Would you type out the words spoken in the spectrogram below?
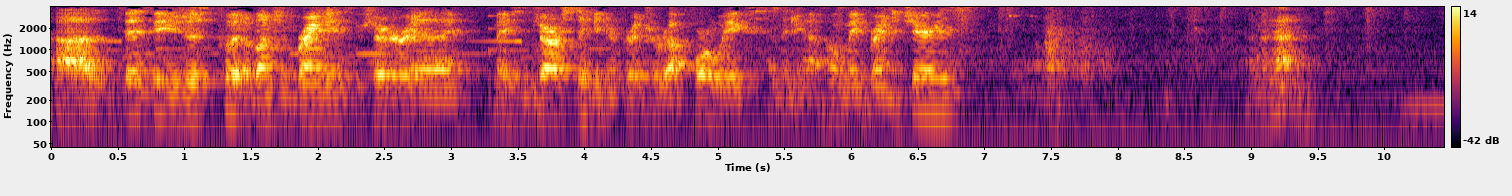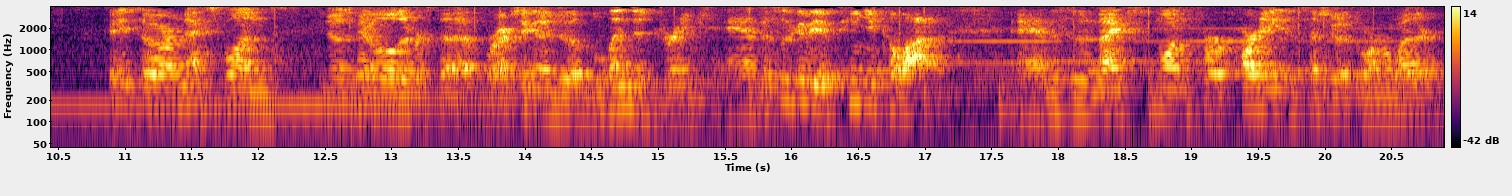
Uh, basically, you just put a bunch of brandy and some sugar in a mason jar, stick it in your fridge for about four weeks, and then you have homemade brandied cherries. And Manhattan. Okay, so our next one, you notice we have a little different setup. We're actually going to do a blended drink, and this is going to be a pina colada. And this is a nice one for parties, especially with warmer weather.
